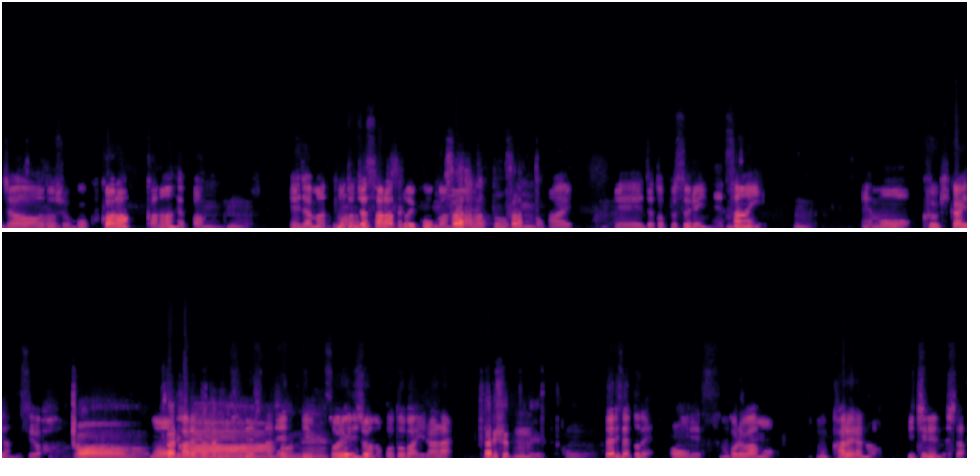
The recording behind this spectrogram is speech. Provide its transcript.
じゃあ、まあどうしよう、僕からかな？やっぱ。うんうん。え、じゃあ、まあ、まあ本当にじゃあ、さらっといこうかな。ささらっとさらっとはい。えーじゃあトップ3ね。うん3位。うんえもう空気階段ですよ。ああ、もう彼があー必須でしたねっていう、そうねそれ以上の言葉いらない。二人セットで？うん。2人セットでうんいいです。もうこれはもう、もう彼らの1年でした。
